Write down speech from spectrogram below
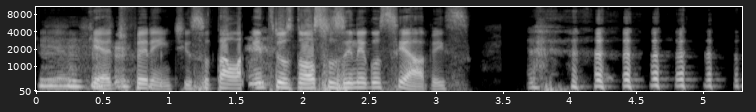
Que é, que é diferente. Isso está lá entre os nossos inegociáveis.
